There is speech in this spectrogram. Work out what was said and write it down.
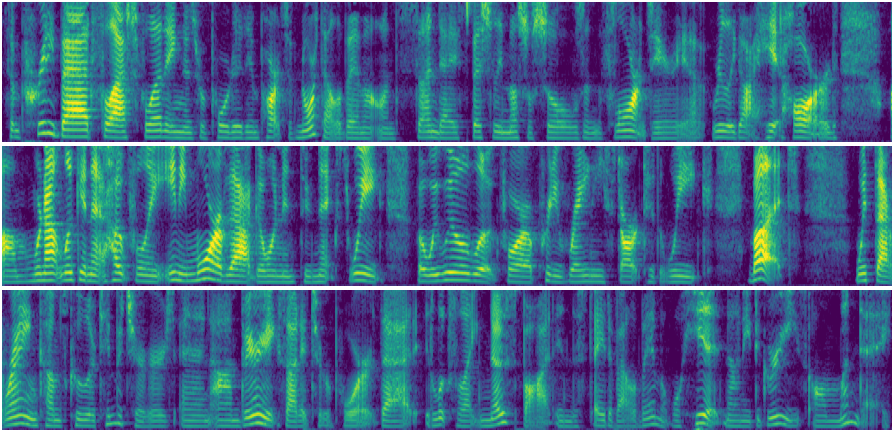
some pretty bad flash flooding is reported in parts of North Alabama on Sunday, especially Muscle Shoals and the Florence area really got hit hard. Um, we're not looking at hopefully any more of that going into next week, but we will look for a pretty rainy start to the week. But with that rain comes cooler temperatures, and I'm very excited to report that it looks like no spot in the state of Alabama will hit 90 degrees on Monday.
